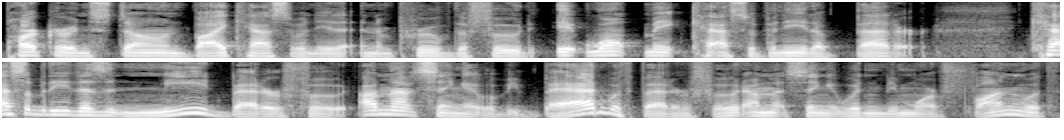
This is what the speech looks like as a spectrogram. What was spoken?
Parker and Stone buy Casa Bonita and improve the food, it won't make Casa Bonita better. Casa doesn't need better food. I'm not saying it would be bad with better food. I'm not saying it wouldn't be more fun with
